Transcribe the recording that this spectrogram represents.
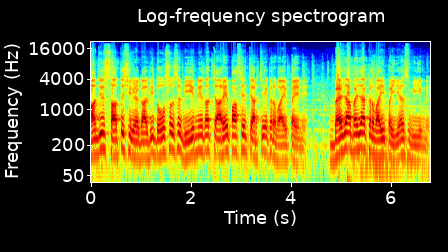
ਹਾਂਜੀ, ਸਤਿ ਸ਼੍ਰੀ ਅਕਾਲ ਜੀ। ਦੋਸਤੋ, ਇਸ ਵੀਰ ਨੇ ਤਾਂ ਚਾਰੇ ਪਾਸੇ ਚਰਚੇ ਕਰਵਾਏ ਪਏ ਨੇ। ਬਹਿਜਾ ਬਹਿਜਾ ਕਰਵਾਈ ਪਈ ਹੈ ਇਸ ਵੀਰ ਨੇ।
